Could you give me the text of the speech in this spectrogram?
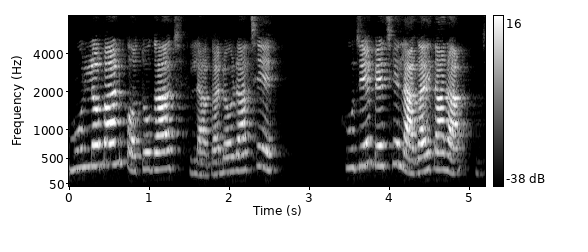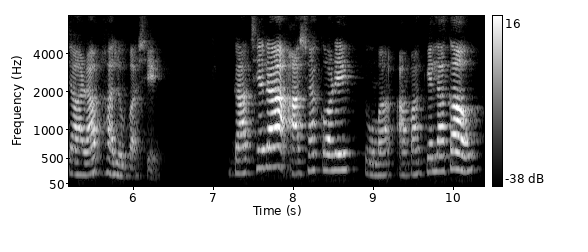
মূল্যবান কত গাছ লাগানোর আছে? খুঁজে বেছে লাগায় তারা, যারা ভালোবাসে। গাছেরা আশা করে, তোমা, আমাকে লাগাও।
